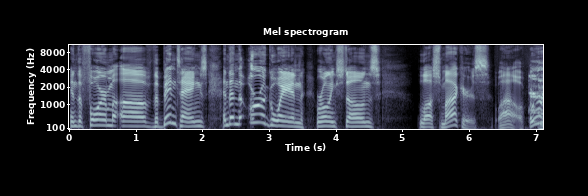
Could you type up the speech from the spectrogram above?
in the form of the Bintangs, and then the Uruguayan Rolling Stones, Los Mockers. Wow. Ur-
